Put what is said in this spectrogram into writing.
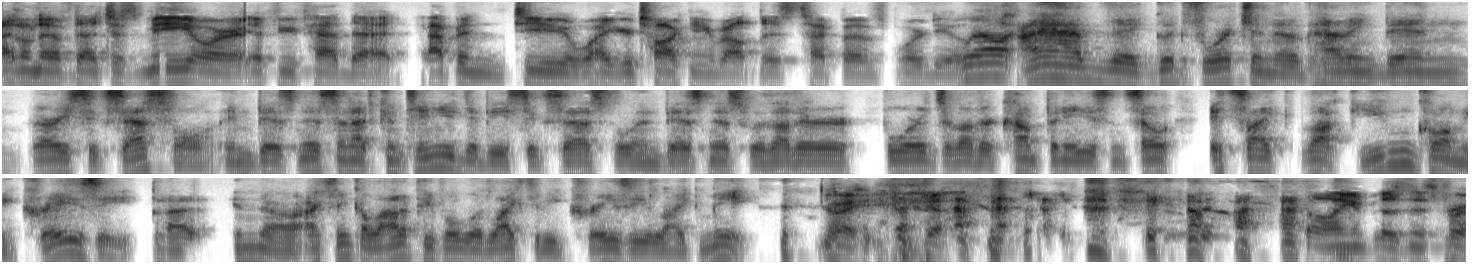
I don't know if that's just me or if you've had that happen to you while you're talking about this type of ordeal. Well, I have the good fortune of having been very successful in business and I've continued to be successful in business with other boards of other companies. And so it's like, look, you can call me crazy, but you know, I think a lot of people would like to be crazy like me. right. Yeah. Selling a business for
